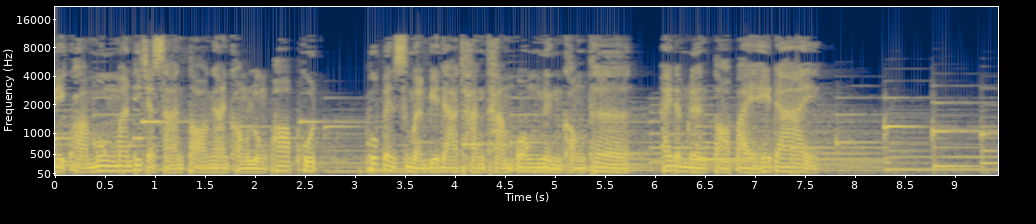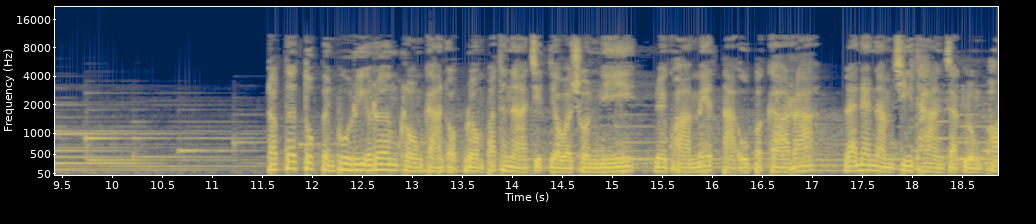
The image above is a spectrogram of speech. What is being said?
มีความมุ่งมั่นที่จะสานต่องานของหลวงพ่อพุธผู้เป็นเสมือนบิดาทางธรรมองค์หนึ่งของเธอให้ดำเนินต่อไปให้ได้ ดรตุ๊กเป็นผู้ริเริ่มโครงการอบรมพัฒนาจิตเยาวชนนี้ โดยความเมตตาอุปการะ และแนะนำชี้ทางจากหลวงพ่อ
